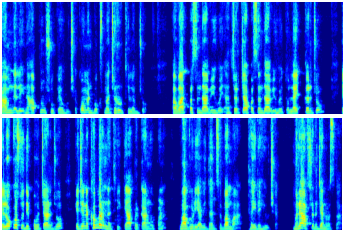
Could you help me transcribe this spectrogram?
કામને લઈને આપનું શું કહેવું છે કોમેન્ટ બોક્સમાં જરૂરથી લખજો. આ વાત પસંદ આવી હોય, આ ચર્ચા પસંદ આવી હોય, તો લાઈક કરજો. એ લોકો સુધી પહોંચાડજો, કે જેને ખબર નથી કે આ પ્રકારનું પણ વાઘોડિયા વિધાનસભામાં થઈ રહ્યું છે. મને આપશો રજા નમસ્કાર.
